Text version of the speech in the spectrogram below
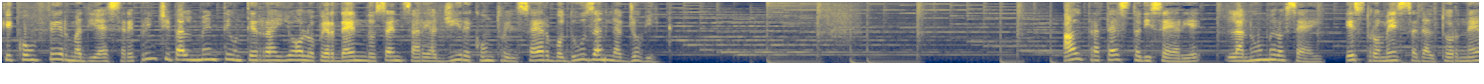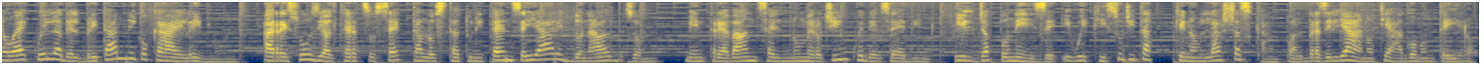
che conferma di essere principalmente un terraiolo perdendo senza reagire contro il serbo Dusan Lajovic. Altra testa di serie, la numero 6, estromessa dal torneo è quella del britannico Kyle Edmund, arresosi al terzo set allo statunitense Jared Donaldson mentre avanza il numero 5 del seeding, il giapponese Iwiki Sugita, che non lascia scampo al brasiliano Thiago Monteiro.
